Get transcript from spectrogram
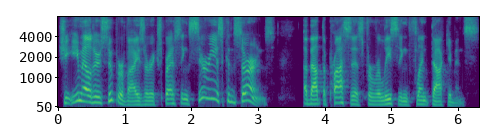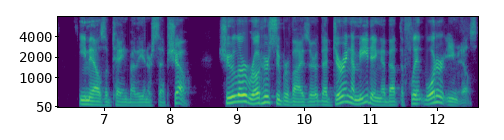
She emailed her supervisor expressing serious concerns about the process for releasing Flint documents, emails obtained by the Intercept show. Schuler wrote her supervisor that during a meeting about the Flint water emails,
